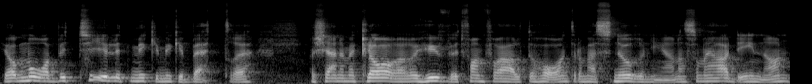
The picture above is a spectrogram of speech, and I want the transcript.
jag mår betydligt mycket, mycket bättre. Jag känner mig klarare i huvudet framförallt och har inte de här snurrningarna som jag hade innan.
